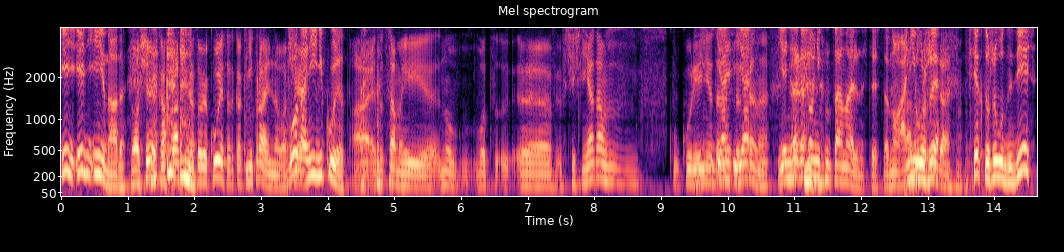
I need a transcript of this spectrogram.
и, и, и не надо. Ну, вообще, кавказцы, которые курят, это как неправильно вообще. Вот они и не курят. А этот самый, ну, вот э, в Чечне там ку- курение я, я- совершенно... я не знаю, какая у них национальность. То есть, ну, они ну, может уже, да. все, кто живут здесь,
